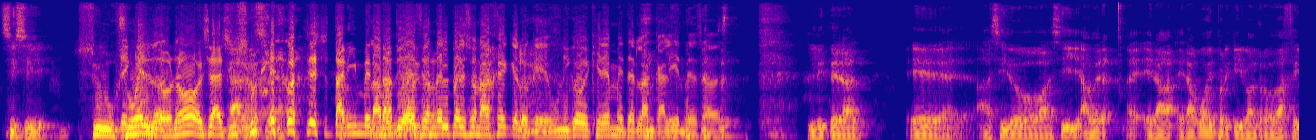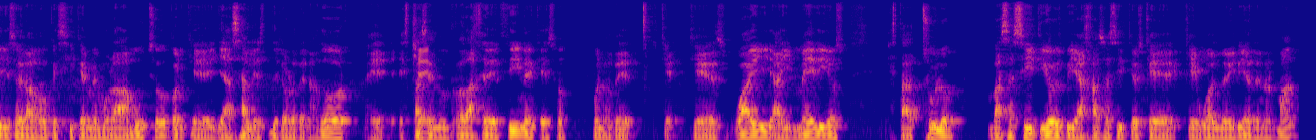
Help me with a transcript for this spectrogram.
Sí, sí. Su sueldo, ¿no? O sea, su sueldo están inventando. La motivación del personaje que lo que único que quiere es meterla en caliente, ¿sabes? Literal. Eh, ha sido así. A ver, era, era guay porque iba al rodaje y eso era algo que sí que me molaba mucho porque ya sales del ordenador, eh, estás en un rodaje de cine, que eso, bueno, de, que, es guay, hay medios, está chulo, vas a sitios, viajas a sitios que, igual no irías de normal,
